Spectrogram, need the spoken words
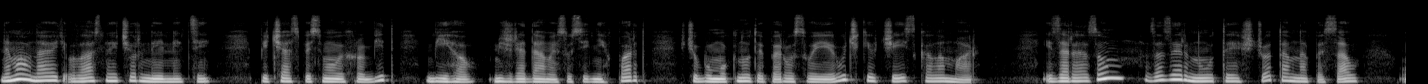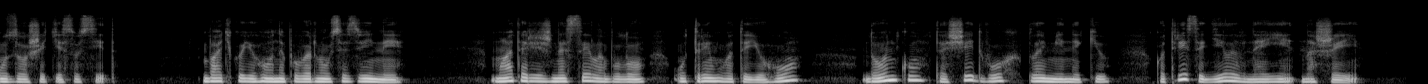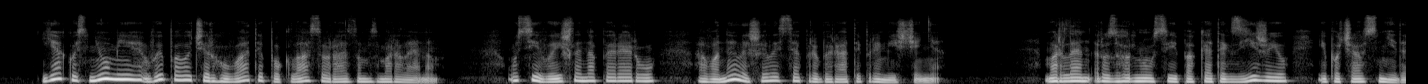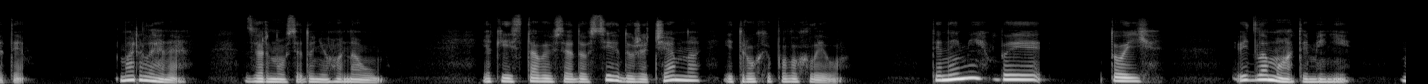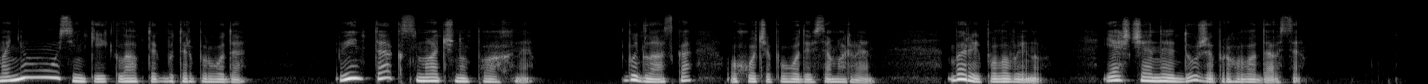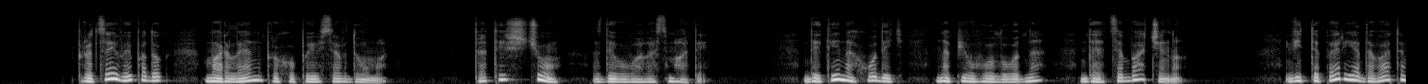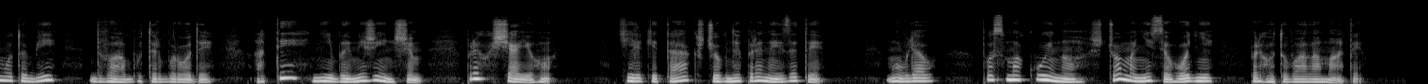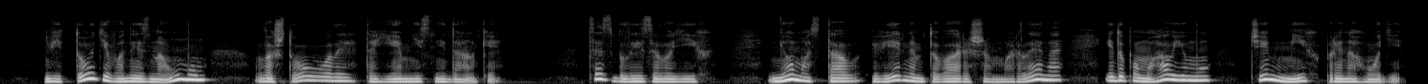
не мав навіть власної чорнильниці. Під час письмових робіт бігав між рядами сусідніх парт, щоб умокнути перо своєї ручки в чийсь каламар, і заразом зазирнути, що там написав у зошиті сусід. Батько його не повернувся з війни. Матері ж не сила було утримувати його, доньку та ще й двох племінників, котрі сиділи в неї на шиї. Якось ньомі випало чергувати по класу разом з Марленом. Усі вийшли на перерву, а вони лишилися прибирати приміщення. Марлен розгорнув свій пакетик з їжею і почав снідати. Марлене, звернувся до нього Наум який ставився до всіх дуже чемно і трохи полохливо. Ти не міг би той відламати мені манюсінький клаптик бутерброда. Він так смачно пахне. Будь ласка, охоче погодився Марлен. Бери половину. Я ще не дуже проголодався. Про цей випадок Марлен прохопився вдома. Та ти що? здивувалась мати. Дитина ходить напівголодна, де це бачено. Відтепер я даватиму тобі два бутерброди, а ти, ніби між іншим, пригощай його, тільки так, щоб не принизити. Мовляв, посмакуйно, що мені сьогодні приготувала мати. Відтоді вони з Наумом влаштовували таємні сніданки. Це зблизило їх. Ньома став вірним товаришем Марлена і допомагав йому, чим міг при нагоді.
